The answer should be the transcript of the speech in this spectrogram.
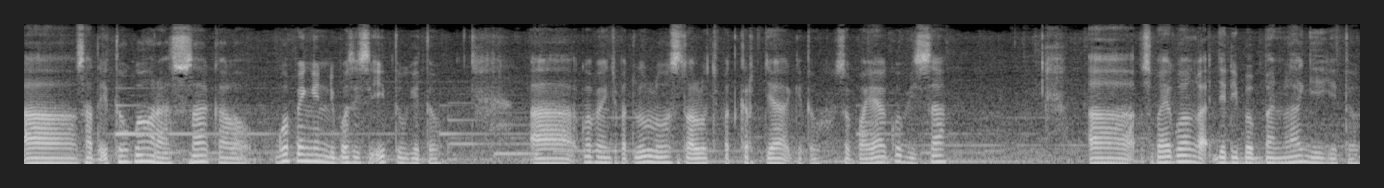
uh, saat itu gue ngerasa kalau gue pengen di posisi itu gitu. Uh, eh, gue pengen cepat lulus terlalu cepat kerja gitu supaya gue bisa uh, supaya gue nggak jadi beban lagi gitu.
